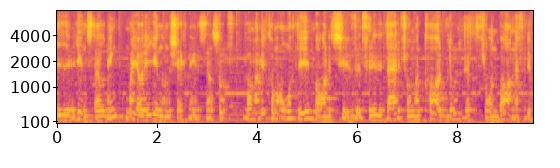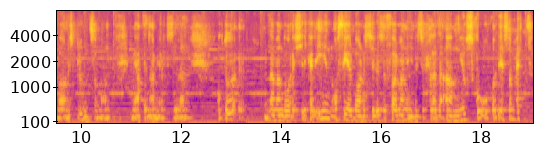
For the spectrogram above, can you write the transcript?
i gynställning. Man gör en gynundersökning. Sen så vad man vill komma åt är ju barnets huvud. För det är därifrån man tar blodet från barnet. För det är barnets blod som man mäter den här mjölksyran. Och då när man då kikar in och ser barnets huvud så för man in det så kallade amnioskop. Och det är som ett,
